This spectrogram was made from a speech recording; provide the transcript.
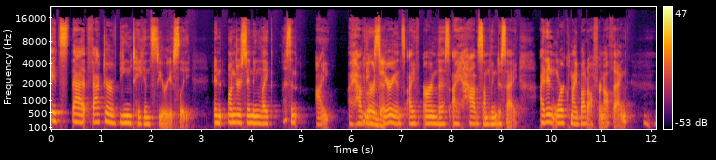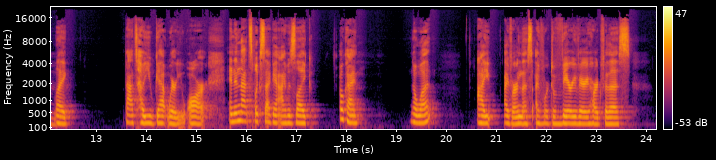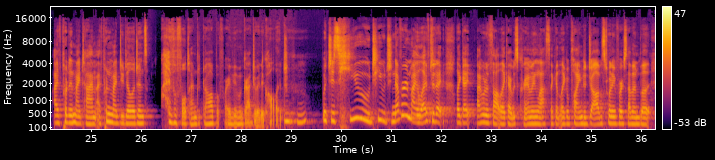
it's that factor of being taken seriously and understanding like, listen, I I have the earned it. experience. I've earned this. I have something to say. I didn't work my butt off for nothing. Mm-hmm. Like that's how you get where you are. And in that split second, I was like, okay, know what? I I've earned this. I've worked very, very hard for this. I've put in my time. I've put in my due diligence. I have a full time job before I've even graduated college, which is huge, huge. Never in my life did I like. I I would have thought like I was cramming last second, like applying to jobs twenty four seven. But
